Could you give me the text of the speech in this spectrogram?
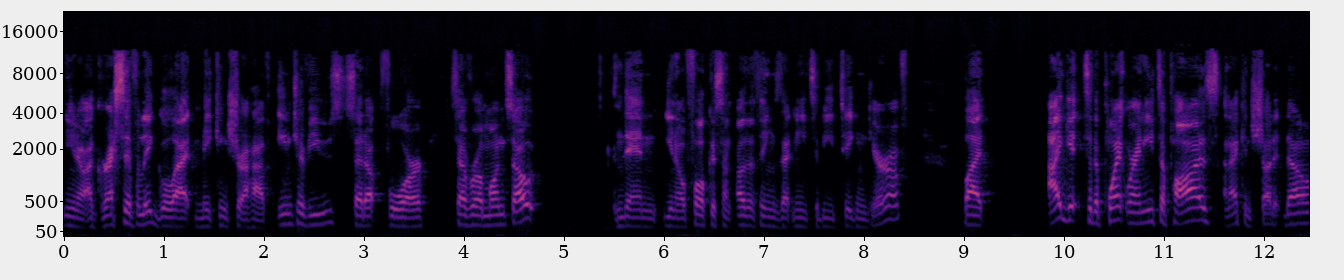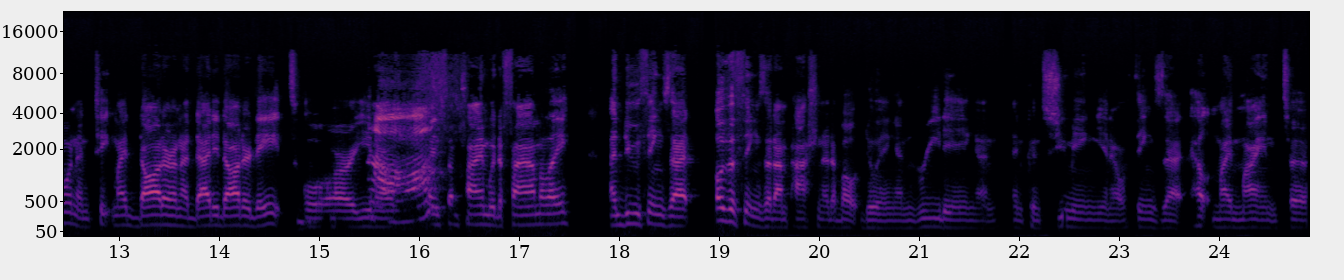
you know aggressively go at making sure I have interviews set up for several months out, and then you know focus on other things that need to be taken care of. But I get to the point where I need to pause and I can shut it down and take my daughter on a daddy daughter date or, you know, Aww. spend some time with the family and do things that other things that I'm passionate about doing and reading and, and consuming, you know, things that help my mind to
